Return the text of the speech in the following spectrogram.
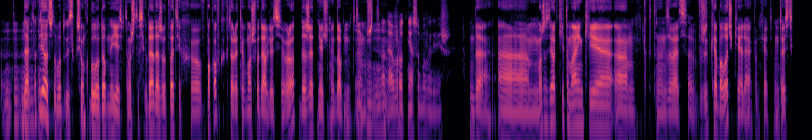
Да, как делать, чтобы вот сгущенку было удобно есть? Потому что всегда даже вот в этих э, упаковках, которые ты можешь выдавливать себе в рот, даже это не очень удобно. Потому что... Ну да, в рот не особо выдавишь. Да. а, можно сделать какие-то маленькие, как это называется, в жидкой оболочке а конфеты, ну, то есть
